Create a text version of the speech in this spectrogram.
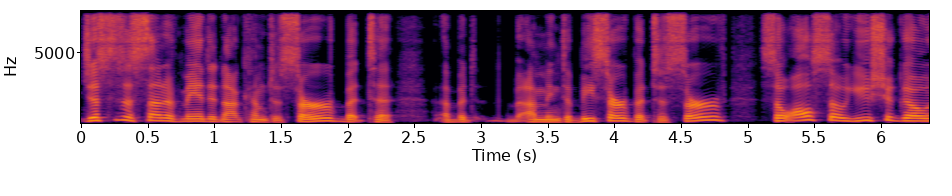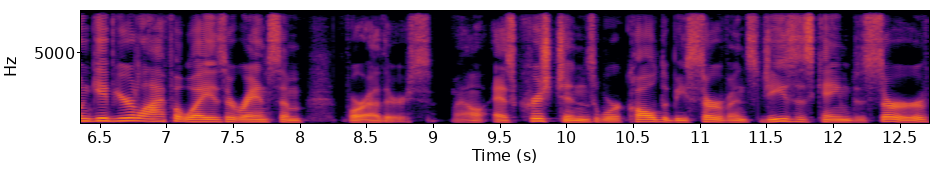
Just as the Son of Man did not come to serve, but to uh, but I mean to be served, but to serve. So also you should go and give your life away as a ransom for others. Well, as Christians, we're called to be servants. Jesus came to serve,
